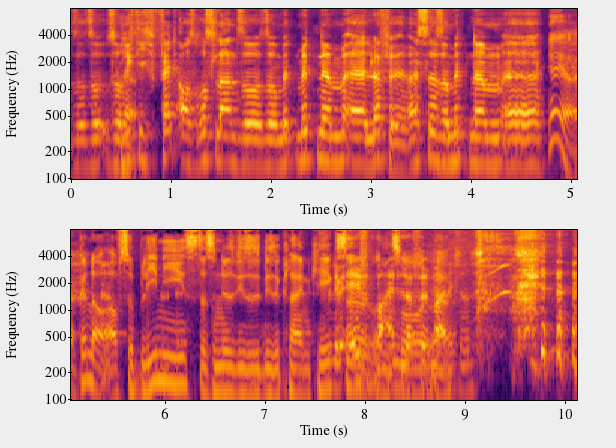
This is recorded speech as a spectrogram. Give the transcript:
so, so, so ja. richtig fett aus Russland, so so mit mit einem äh, Löffel, weißt du, so mit einem. Äh, ja, ja, genau. Ja. Auf so Blinis, das sind diese diese kleinen Kekse. Mit dem so, meine ich.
